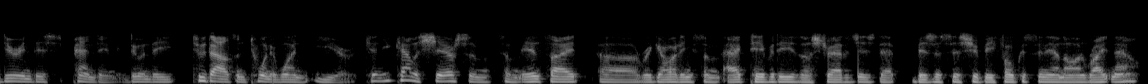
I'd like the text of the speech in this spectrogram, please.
during this pandemic, during the 2021 year? Can you kind of share some some insight uh, regarding some activities or strategies that businesses should be focusing in on right now?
